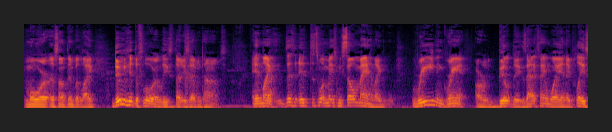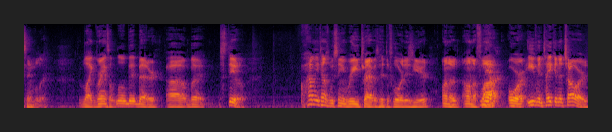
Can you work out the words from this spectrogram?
more or something. But like, dude hit the floor at least thirty seven times, and like this, it, this is what makes me so mad. Like Reid and Grant are built the exact same way, and they play similar. Like Grant's a little bit better, uh, but still, how many times we seen Reid Travis hit the floor this year on a on a flop Never. or even taking a charge?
